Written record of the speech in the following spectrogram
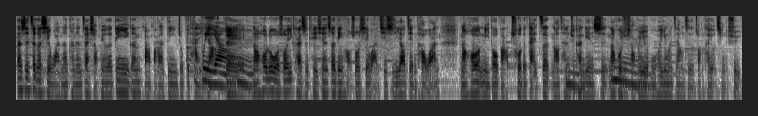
但是这个写完呢，可能在小朋友的定义跟爸爸的定义就不太一样。不一样。对。嗯、然后如果说一开始可以先设定好，说写完其实要检讨完，然后你都把错的改正，然后才能去看电视。嗯、那或许小朋友也不会因为这样子的状态有情绪。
